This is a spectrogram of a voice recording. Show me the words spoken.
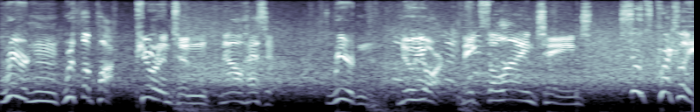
Reardon with the puck. Purinton now has it. Reardon, New York, makes a line change. Shoots quickly.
